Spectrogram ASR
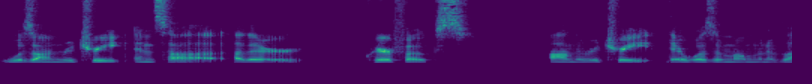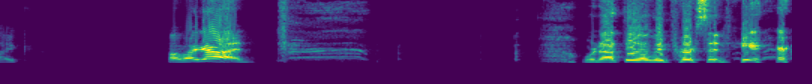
was on retreat and saw other queer folks on the retreat, there was a moment of like, "Oh my god, we're not the only person here."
